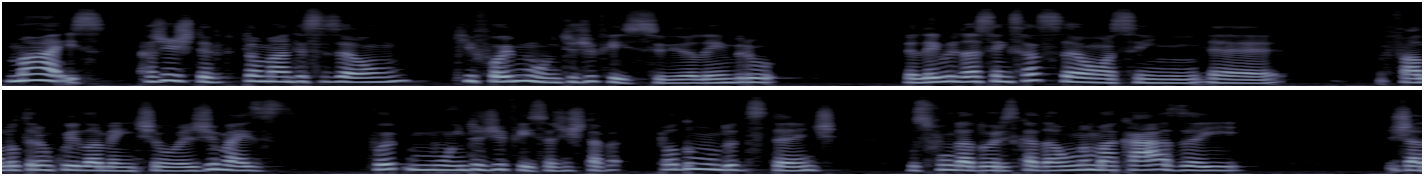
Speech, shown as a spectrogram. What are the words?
Mas a gente teve que tomar uma decisão que foi muito difícil. Eu lembro, eu lembro da sensação, assim, é, falo tranquilamente hoje, mas foi muito difícil. A gente estava todo mundo distante, os fundadores cada um numa casa e já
